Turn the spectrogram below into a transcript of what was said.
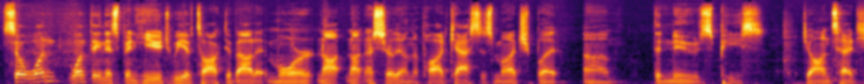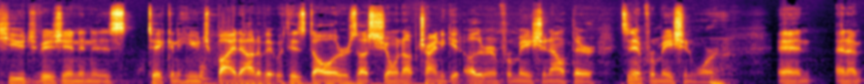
So one one thing that's been huge, we have talked about it more, not not necessarily on the podcast as much, but um, the news piece. John's had huge vision and is taking a huge bite out of it with his dollars. Us showing up, trying to get other information out there. It's an information war, and and I'm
